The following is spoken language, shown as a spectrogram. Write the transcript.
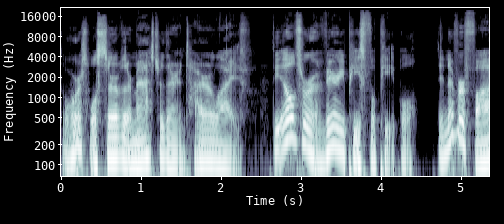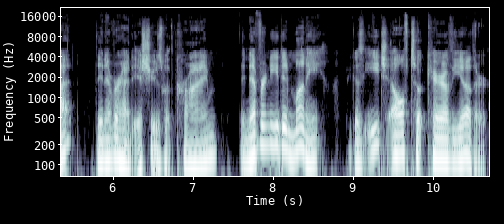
the horse will serve their master their entire life. The elves were a very peaceful people. They never fought, they never had issues with crime, they never needed money because each elf took care of the other.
